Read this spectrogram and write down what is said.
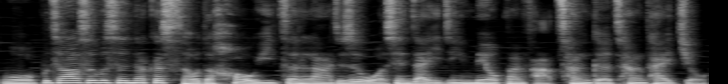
我不知道是不是那个时候的后遗症啦，就是我现在已经没有办法唱歌唱太久，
